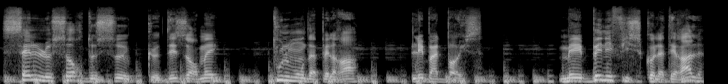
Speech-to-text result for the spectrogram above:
scelle le sort de ceux que désormais tout le monde appellera les Bad Boys. Mais bénéfice collatéral,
